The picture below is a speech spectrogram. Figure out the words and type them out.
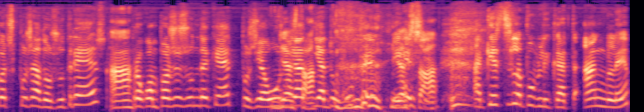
pots posar dos o tres, Ah. però quan poses un d'aquest, doncs ja un Ja ja, ja, t'ocupa. Ja està. Aquesta l'ha publicat Angle.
